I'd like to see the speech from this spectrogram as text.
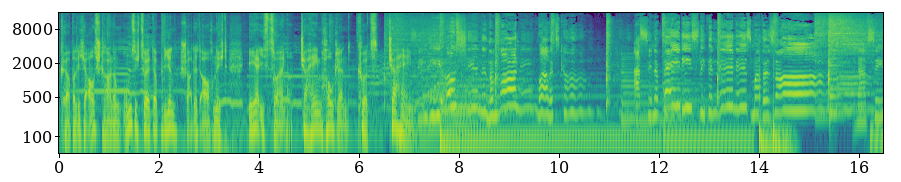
Körperliche Ausstrahlung, um sich zu etablieren, schadet auch nicht. Er ist so einer. Jaheim Hoagland, kurz Jaheim. I seen a baby sleeping in his mother's arms. And I've seen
